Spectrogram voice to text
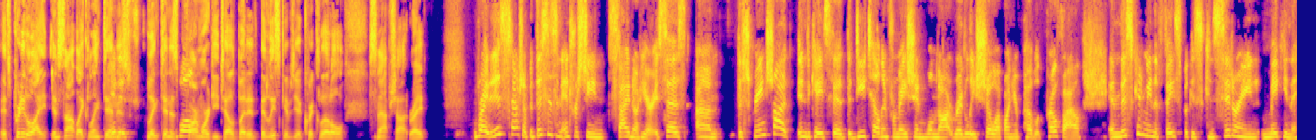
it's pretty light. It's not like LinkedIn is, is. LinkedIn is Well- far more detailed, but it at least gives you a quick little snapshot, right? Right, it is a snapshot, but this is an interesting side note here. It says um, the screenshot indicates that the detailed information will not readily show up on your public profile. And this could mean that Facebook is considering making the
